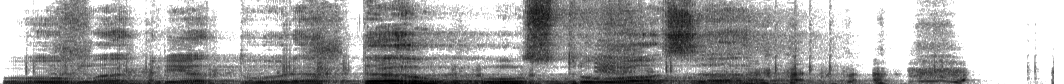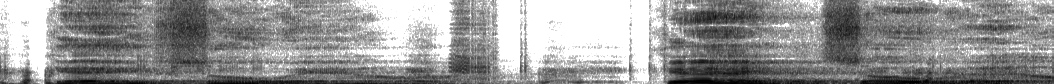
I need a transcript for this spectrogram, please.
Uma criatura tão monstruosa. Quem sou eu? Quem sou eu?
